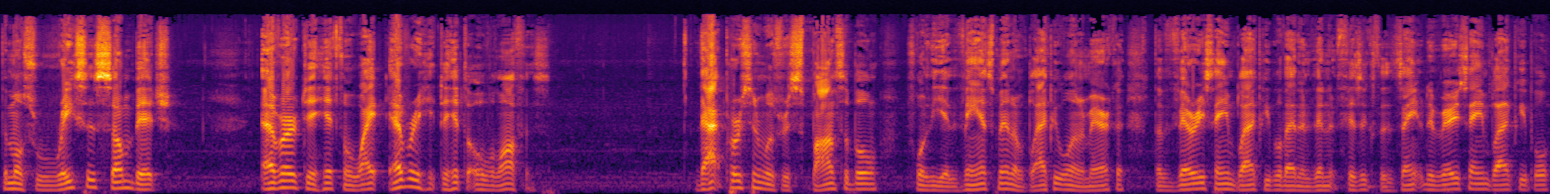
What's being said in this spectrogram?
The most racist some bitch ever to hit the white, ever hit, to hit the Oval Office. That person was responsible for the advancement of black people in America. The very same black people that invented physics, the same, the very same black people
